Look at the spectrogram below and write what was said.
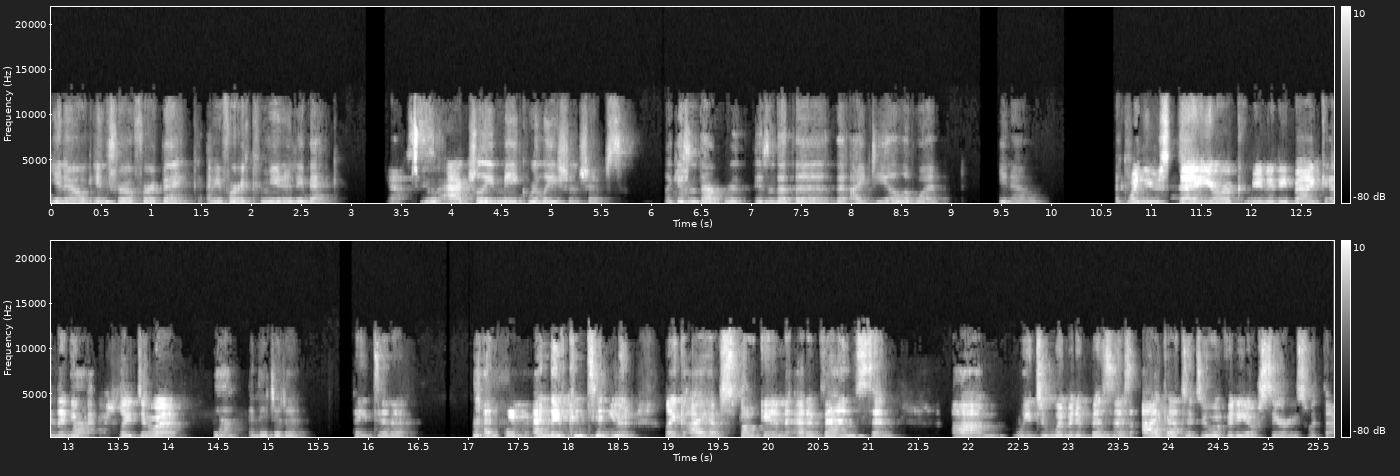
you know, intro for a bank. I mean, for a community bank. Yes. To actually make relationships. Like isn't that isn't that the the ideal of what, you know, when you say you're a community bank and then you yeah. actually do it? Yeah, and they did it. They did it. and they've and they've continued. Like I have spoken at events and um, we do women in business. I got to do a video series with them.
